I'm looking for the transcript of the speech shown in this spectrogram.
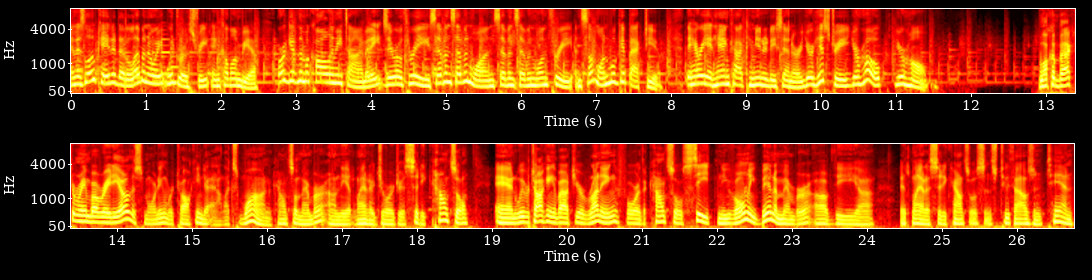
and is located at 1108 Woodrow Street in Columbia. Or give them a call anytime at 803 771 7713 and someone will get back to you. The Harriet Hancock Community Center, your history, your hope, your home. Welcome back to Rainbow Radio. This morning we're talking to Alex Wan, council member on the Atlanta, Georgia City Council. And we were talking about your running for the council seat, and you've only been a member of the uh, Atlanta City Council since 2010.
